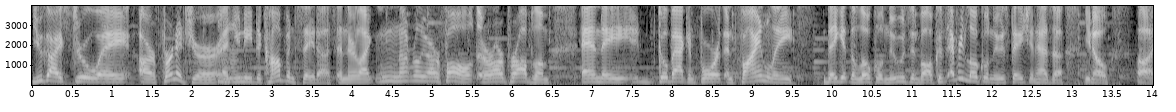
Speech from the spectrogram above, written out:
you guys threw away our furniture and you need to compensate us. And they're like, "Mm, not really our fault or our problem. And they go back and forth. And finally, they get the local news involved because every local news station has a you know uh,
